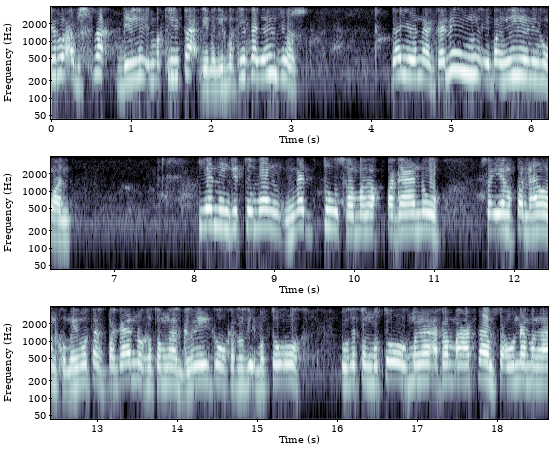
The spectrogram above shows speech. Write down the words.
pero abstract dili makita di maging makita ng Dios dayon ang kaning ebanghelyo ni Juan iyan ang gitumong ngadto sa mga pagano sa iyang panahon. Kung may mutag pagano katong mga Grego katong di mutuo o katong mutuo mga atam-atam sa una mga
